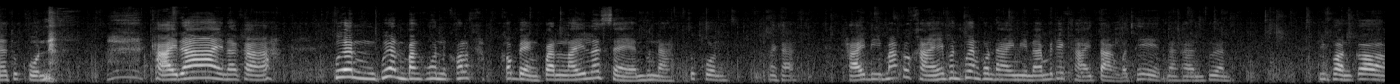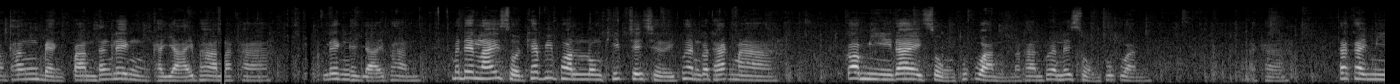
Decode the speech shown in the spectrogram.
นะ ทุกคน ขายได้นะคะ เพื่อนเพื่อนบางคนเขาเขาแบ่งปันไลฟ์ละแสนคุณนะทุกคนนะคะ ขายดีมากก็ขายให้เพื่อนๆคนไทยนี่นะ ไม่ได้ขายต่างประเทศนะคะเพื่อน พี่พรก็ทั้งแบ่งปันทั้งเร่งขยายพันธุ์นะคะ เร่งขยายพันธุ์ไม่ได้ไลฟ์สดแค่พี่พรลงคลิปเฉยๆเพื่อนก็ทักมา ก็มีได้ส่งทุกวันนะคะเพื่อนได้ส่งทุกวันนะคะ ถ้าใครมี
